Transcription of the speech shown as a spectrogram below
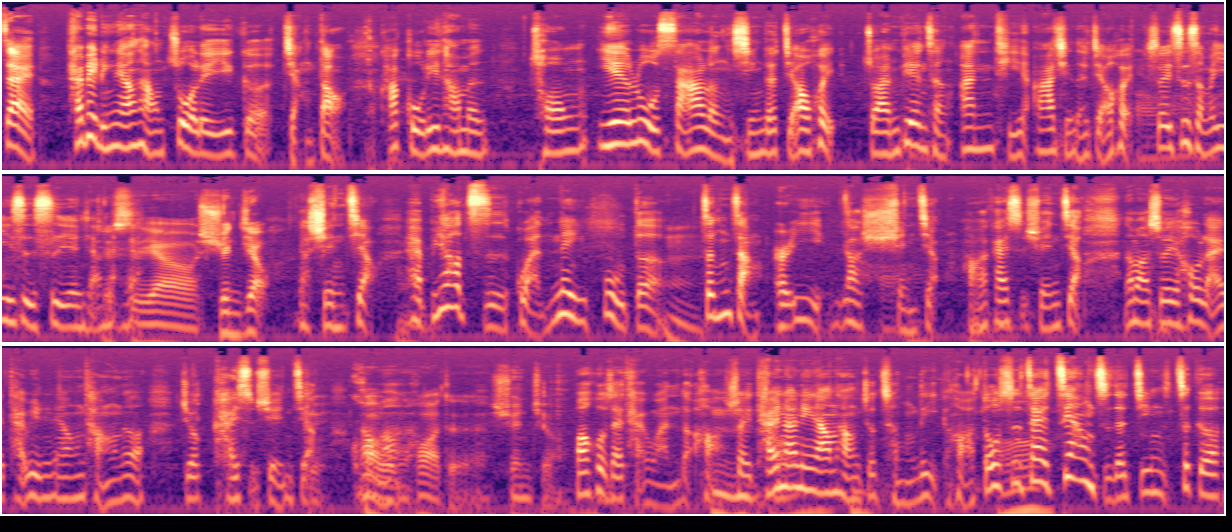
在台北林良堂做了一个讲道，他鼓励他们从耶路撒冷型的教会转变成安提阿型的教会，所以是什么意思？试验想想就是要宣教。要宣教，还不要只管内部的增长而已，要宣教，好，开始宣教。那么，所以后来台北灵粮堂呢就开始宣教，跨文化的宣教，包括在台湾的哈，所以台南灵粮堂就成立哈，都是在这样子的经这个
